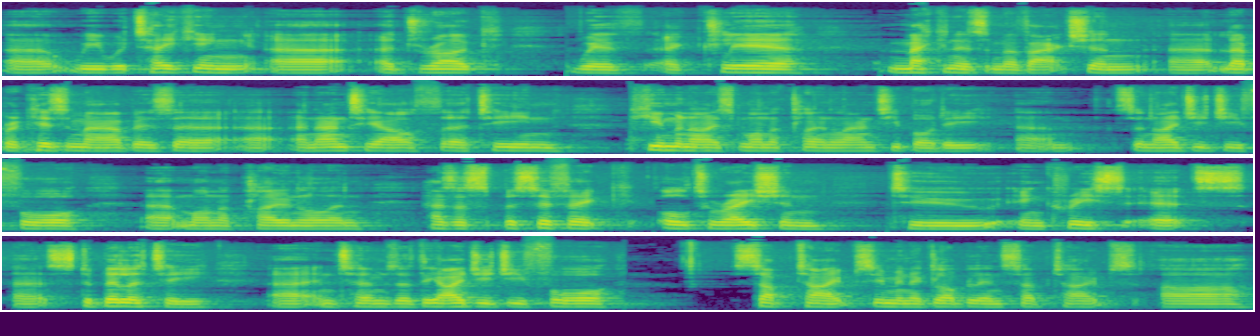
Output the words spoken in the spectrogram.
uh, we were taking uh, a drug with a clear mechanism of action. Uh, lebrikizumab is a, a, an anti IL 13 humanized monoclonal antibody. Um, it's an IgG4 uh, monoclonal and has a specific alteration to increase its uh, stability uh, in terms of the IgG4 subtypes, immunoglobulin subtypes, are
